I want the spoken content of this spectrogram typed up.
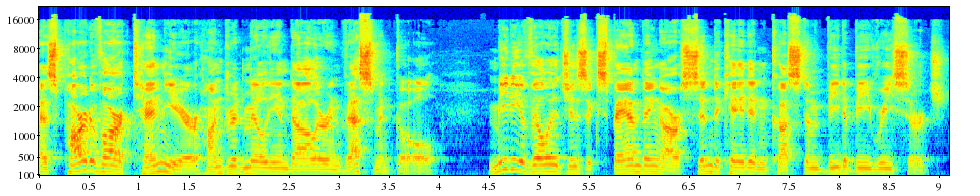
As part of our 10 year, $100 million investment goal, Media Village is expanding our syndicated and custom B2B research,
